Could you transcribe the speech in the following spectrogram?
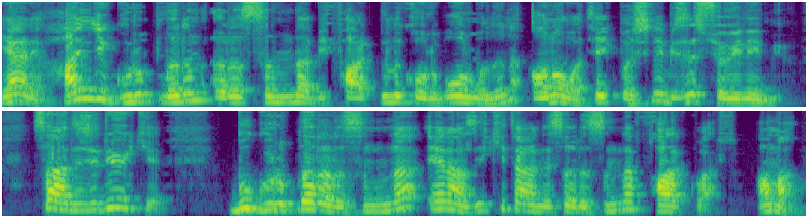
Yani hangi grupların arasında bir farklılık olup olmadığını ANOVA tek başına bize söylemiyor. Sadece diyor ki bu gruplar arasında en az iki tanesi arasında fark var. Ama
